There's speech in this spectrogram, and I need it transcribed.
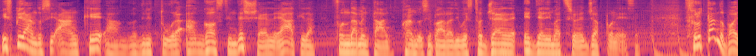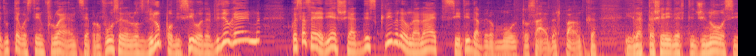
ispirandosi anche addirittura a Ghost in the Shell e Akira, fondamentali quando si parla di questo genere e di animazione giapponese. Sfruttando poi tutte queste influenze profuse nello sviluppo visivo del videogame, questa serie riesce a descrivere una Night City davvero molto cyberpunk. I grattacieli vertiginosi,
